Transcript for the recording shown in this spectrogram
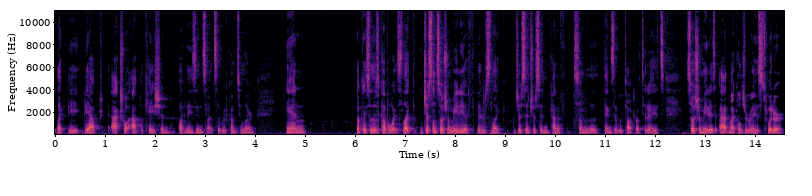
like the the ap- actual application of these insights that we've come to learn. And okay, so there's a couple ways. Like just on social media, if there's like just interested in kind of some of the things that we've talked about today, it's social media is at Michael Gervais Twitter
